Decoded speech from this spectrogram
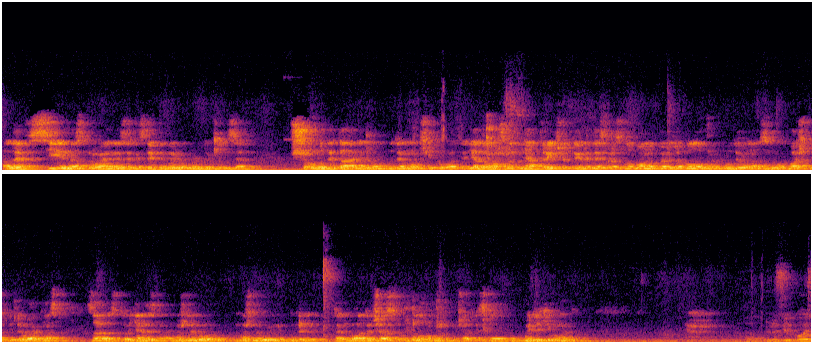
Але всі настроєні захистити Маріуполь до кінця. Що буде далі, ну будемо очікувати. Я думав, що дня 3-4 десь розслабоно перед обологою буде у нас. Ну, бачите, підривають нас зараз, то я не знаю. Можливо, можливо, і не буде так багато часу, оболога може початися в будь-який момент. Друзі, у когось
